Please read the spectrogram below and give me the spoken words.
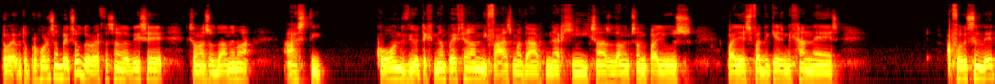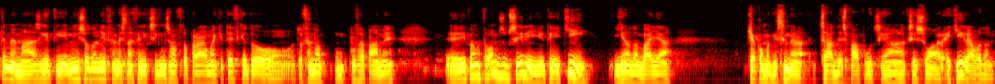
το, το προχώρησαν περισσότερο. Έφτασαν δηλαδή σε ξαναζωντάνεμα αστικών βιοτεχνιών που έφτιαχναν υφάσματα από την αρχή, ξαναζωντάνεψαν παλιούς, παλιές φαντικές μηχανές. Αυτό συνδέεται με εμάς, γιατί εμείς όταν ήρθαμε στην Αθήνα και ξεκίνησαμε αυτό το πράγμα και τέθηκε το, το θέμα που θα πάμε, ε, είπαμε θα πάμε στο ψήρι, γιατί εκεί γίνονταν παλιά και ακόμα και σήμερα τσάντες, παπούτσια, αξεσουάρ. Εκεί ράβονταν.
